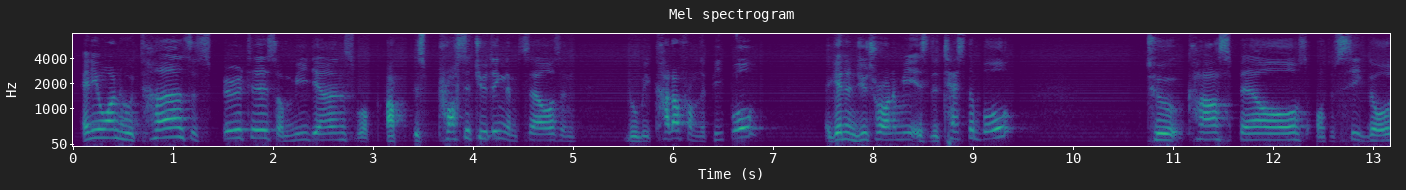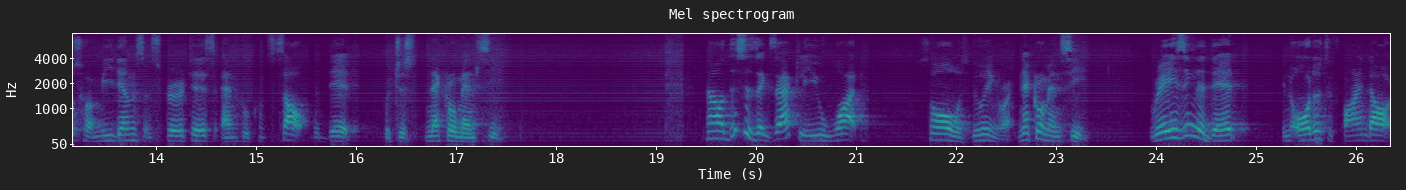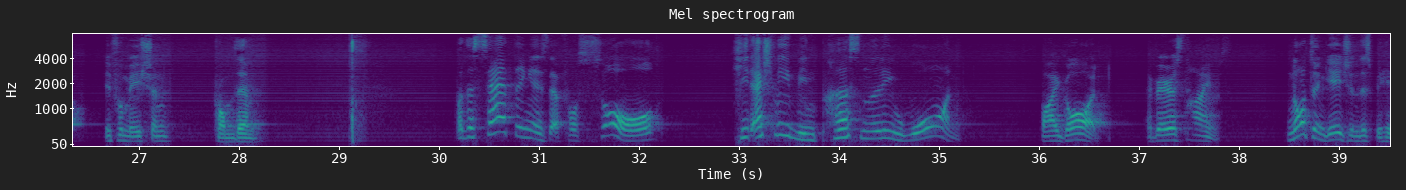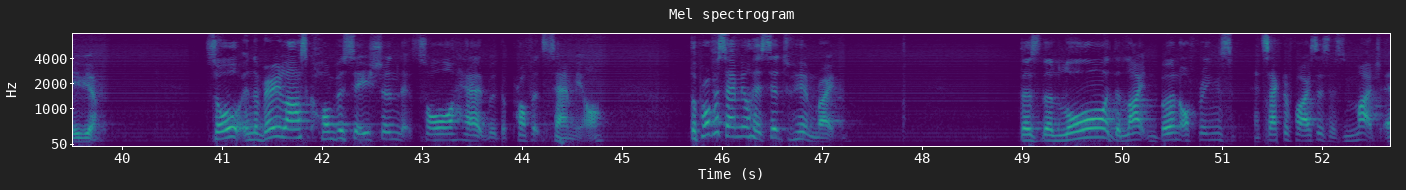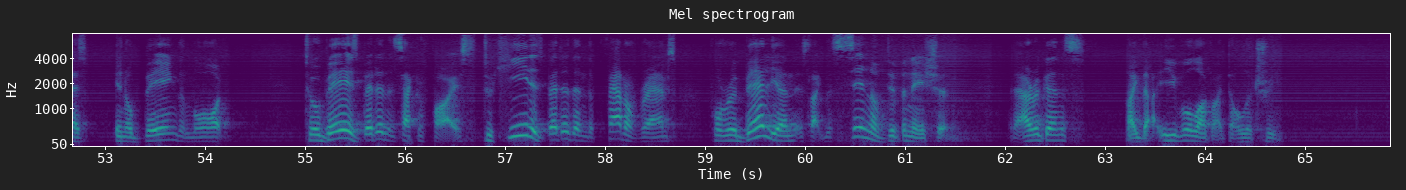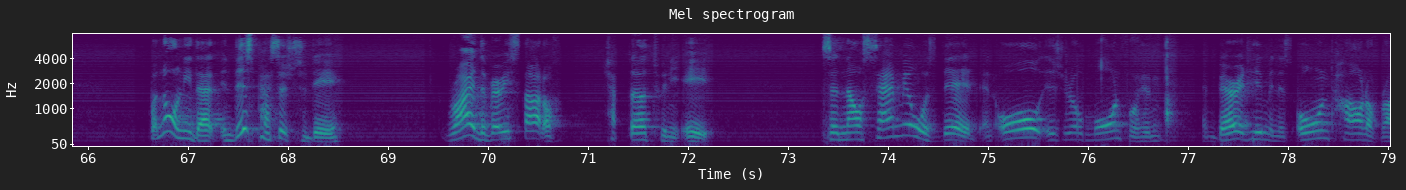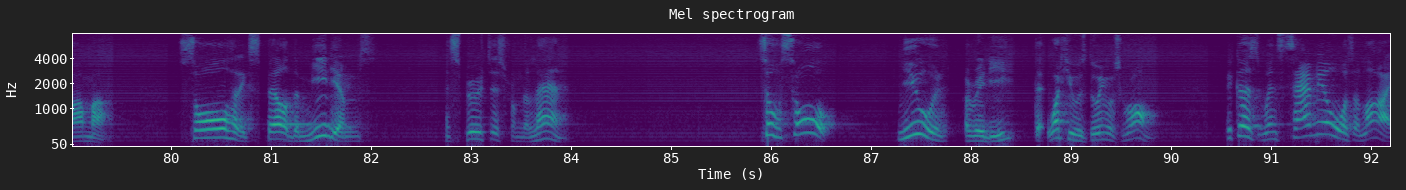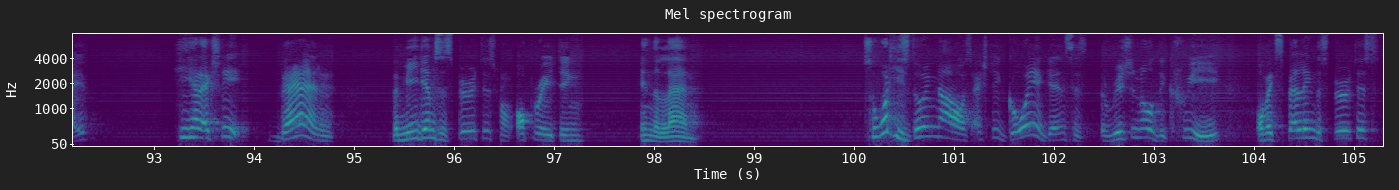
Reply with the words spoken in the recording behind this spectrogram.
Anyone who turns to spiritists or mediums will, uh, is prostituting themselves and will be cut off from the people. Again, in Deuteronomy, it's detestable to cast spells or to seek those who are mediums and spiritists and who consult the dead, which is necromancy. Now, this is exactly what Saul was doing, right? Necromancy. Raising the dead in order to find out information from them. But the sad thing is that for Saul, he'd actually been personally warned by God at various times not to engage in this behavior. So, in the very last conversation that Saul had with the prophet Samuel, the prophet Samuel had said to him, right, Does the Lord delight in burnt offerings and sacrifices as much as in obeying the Lord? To obey is better than sacrifice. To heed is better than the fat of rams. For rebellion is like the sin of divination, and arrogance like the evil of idolatry. But not only that, in this passage today, right at the very start of chapter 28, it said, Now Samuel was dead, and all Israel mourned for him and buried him in his own town of Ramah. Saul had expelled the mediums and spiritists from the land. So Saul knew already that what he was doing was wrong. Because when Samuel was alive, he had actually banned the mediums and spiritists from operating in the land. So what he's doing now is actually going against his original decree of expelling the spiritists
